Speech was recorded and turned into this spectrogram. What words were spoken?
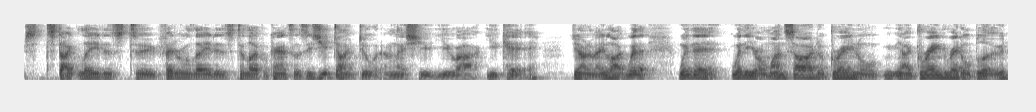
state leaders to federal leaders to local councillors, is you don't do it unless you you are you care. Do you know what I mean? Like whether whether whether you're on one side or green or you know green, red or blue,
